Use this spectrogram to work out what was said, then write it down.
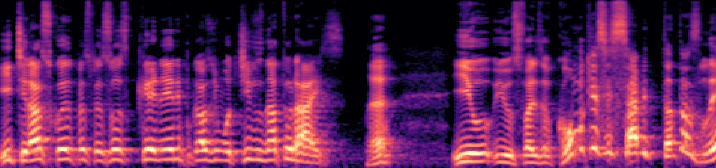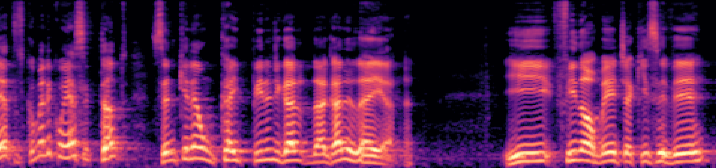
e tirar as coisas para as pessoas crerem nele por causa de motivos naturais. Né? E, o, e os fariseus, como que você sabe tantas letras? Como ele conhece tanto? Sendo que ele é um caipira de, da Galileia. Né? E finalmente aqui você vê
